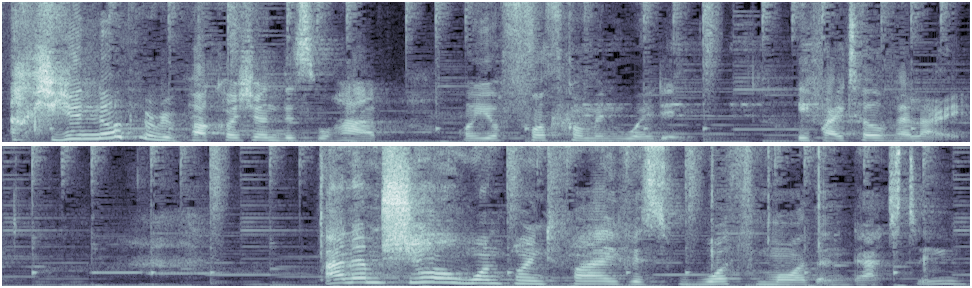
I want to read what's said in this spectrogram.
you know the repercussion this will have on your forthcoming wedding if I tell Valerie. And I'm sure 1.5 is worth more than that to you.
